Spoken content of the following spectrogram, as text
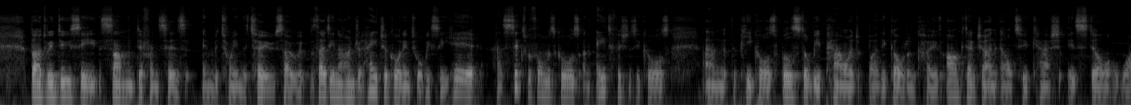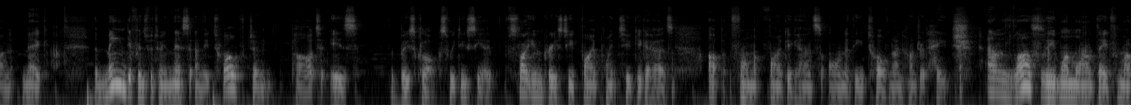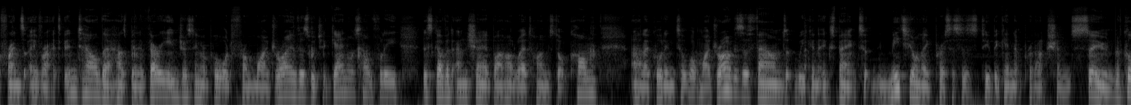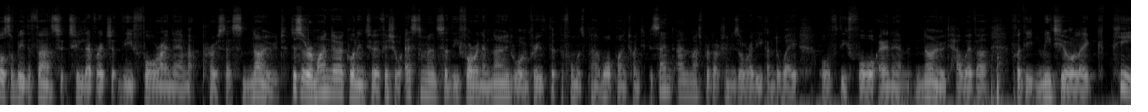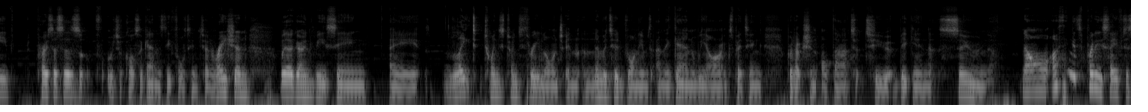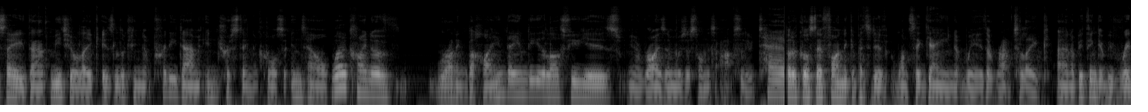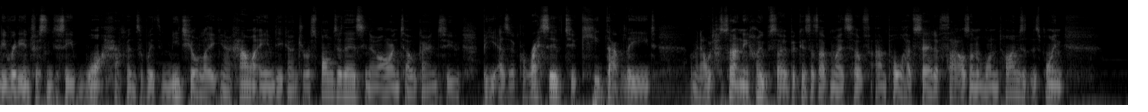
but we do see some differences in between the two. So the 13900H, according to what we see here, has 6 performance cores and 8 efficiency cores, and the P cores will still be powered by the Golden Cove architecture, and L2 cache is still 1 meg. The main difference between this and the 12th gen part is the boost clocks. We do see a slight increase to 5.2 gigahertz up from 5 gigahertz on the 12900H. And lastly, one more update from our friends over at Intel. There has been a very interesting report from MyDrivers, which again was helpfully discovered and shared by HardwareTimes.com. And according to what MyDrivers have found, we can expect the Meteor Lake processors to begin production soon. Of course, we'll be the first to leverage the 4nm process node. Just a reminder, according to official estimates, the 4nm node will improve the performance per watt by 20%, and mass production is already underway of the 4nm node. However, However, for the Meteor Lake P processors, which of course again is the 14th generation, we are going to be seeing a late 2023 launch in limited volumes and again we are expecting production of that to begin soon. Now, I think it's pretty safe to say that Meteor Lake is looking pretty damn interesting. Of course, Intel were kind of running behind AMD the last few years. You know, Ryzen was just on this absolute tear, but of course they're finally competitive once again with Raptor Lake, and I think it'd be really, really interesting to see what happens with Meteor Lake. You know, how are AMD going to respond to this? You know, are Intel going to be as aggressive to keep that lead? I mean, I would certainly hope so because, as I myself and Paul have said a thousand and one times at this point,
